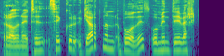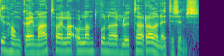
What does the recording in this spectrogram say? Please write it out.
Bónda. Ráðuneytið þykkur gjarnan bóðið og myndi verkið hanga í matvæla og landbúnaðar hluta ráðuneytisins.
